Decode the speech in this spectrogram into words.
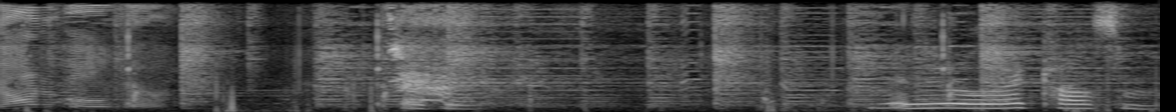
not over. Hadi. Menü olarak kalsın.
